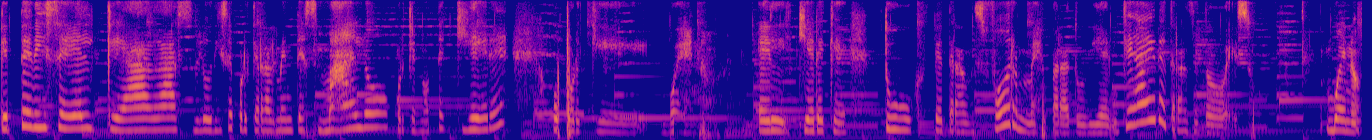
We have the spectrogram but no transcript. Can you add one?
¿Qué te dice Él que hagas? ¿Lo dice porque realmente es malo, porque no te quiere o porque, bueno, Él quiere que tú te transformes para tu bien? ¿Qué hay detrás de todo eso? Bueno,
